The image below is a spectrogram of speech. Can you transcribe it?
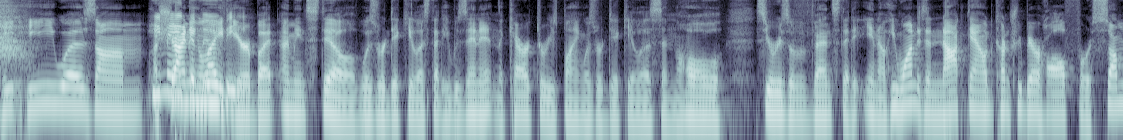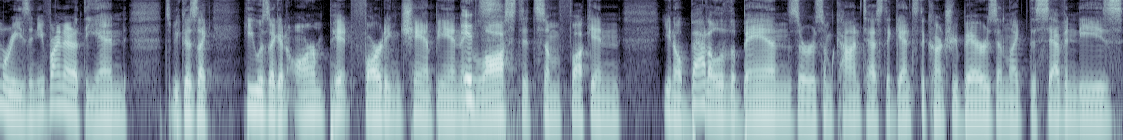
he, he he was um a He the shining light here, but I mean, still was ridiculous that he was in it, and the character he's playing was ridiculous, and the whole series of events that you know he wanted to knock down Country Bear Hall for some reason. You find out at the end it's because like he was like an armpit farting champion and It's- lost at some fucking you know battle of the bands or some contest against the Country Bears in like the seventies.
